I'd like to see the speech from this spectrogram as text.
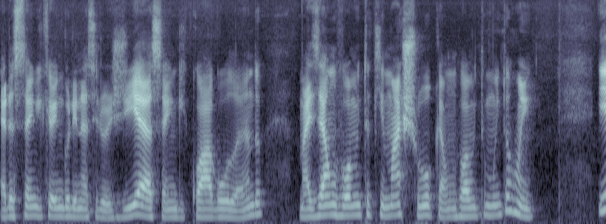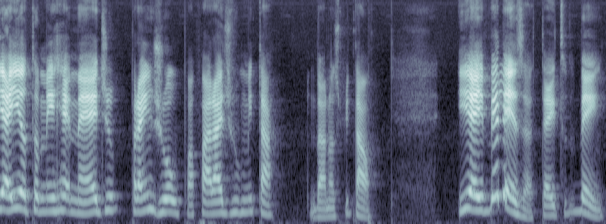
Era o sangue que eu engoli na cirurgia, era sangue coagulando. Mas é um vômito que machuca, é um vômito muito ruim. E aí eu tomei remédio para enjoo, para parar de vomitar, dar no hospital. E aí, beleza, até aí tudo bem.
